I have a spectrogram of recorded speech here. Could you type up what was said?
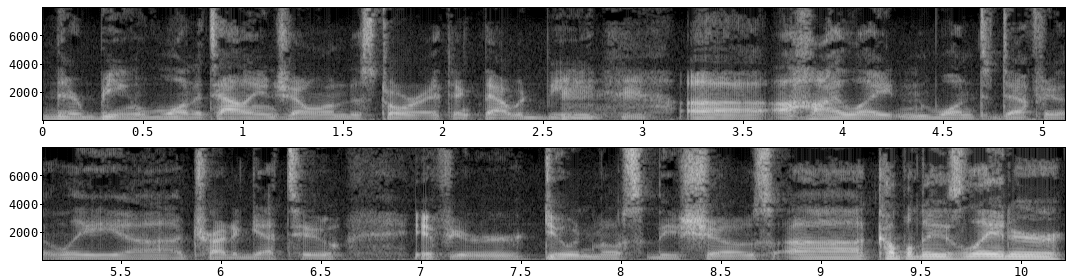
there being one Italian show on the store, I think that would be mm-hmm. uh, a highlight and one to definitely uh, try to get to if you're doing most of these shows. Uh, a couple days later,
